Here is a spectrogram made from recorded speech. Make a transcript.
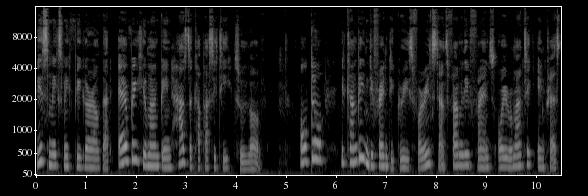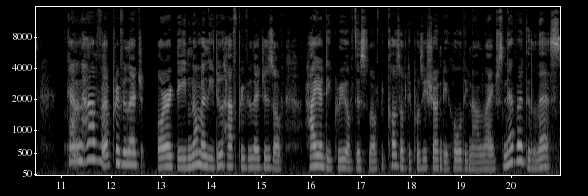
This makes me figure out that every human being has the capacity to love. Although it can be in different degrees, for instance, family, friends, or a romantic interest can have a privilege or they normally do have privileges of higher degree of this love because of the position they hold in our lives. Nevertheless,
